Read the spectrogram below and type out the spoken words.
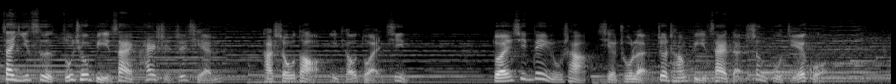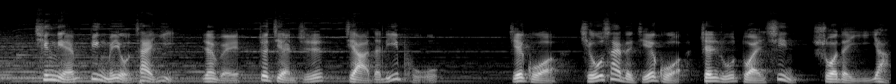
在一次足球比赛开始之前。他收到一条短信，短信内容上写出了这场比赛的胜负结果。青年并没有在意，认为这简直假的离谱。结果球赛的结果真如短信说的一样。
